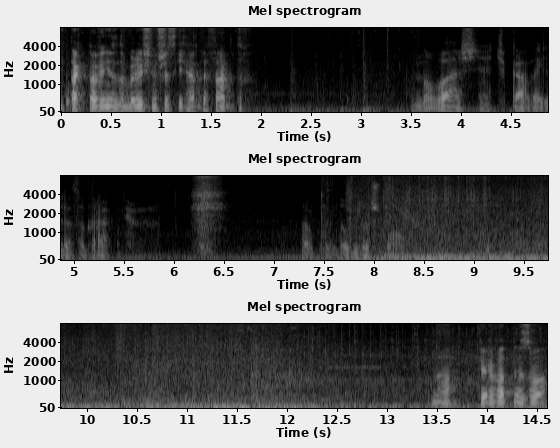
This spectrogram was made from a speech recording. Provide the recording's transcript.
I tak pewnie nie zdobyliśmy wszystkich artefaktów. No właśnie, ciekawe ile zabraknie. Całkiem dobrze szło. No, pierwotne zło.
